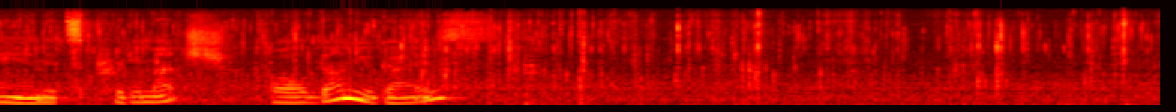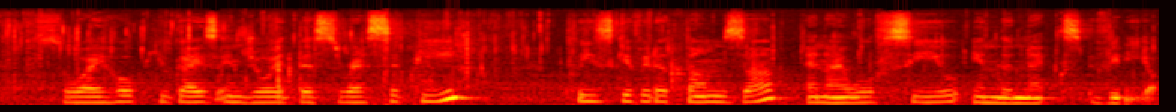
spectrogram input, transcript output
And it's pretty much all done you guys. So I hope you guys enjoyed this recipe please give it a thumbs up and I will see you in the next video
